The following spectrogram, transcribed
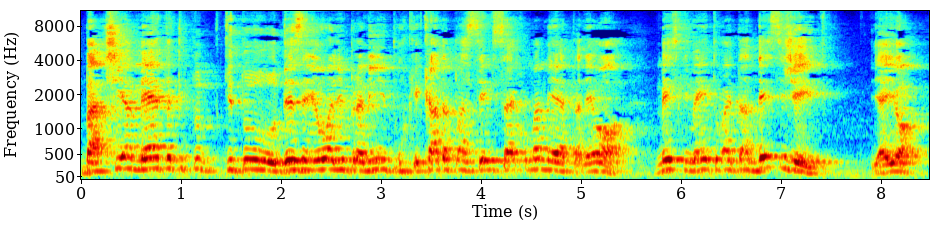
bati a meta que tu, que tu desenhou ali para mim, porque cada paciente sai com uma meta, né? Ó, mês que vem tu vai estar desse jeito. E aí, ó,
